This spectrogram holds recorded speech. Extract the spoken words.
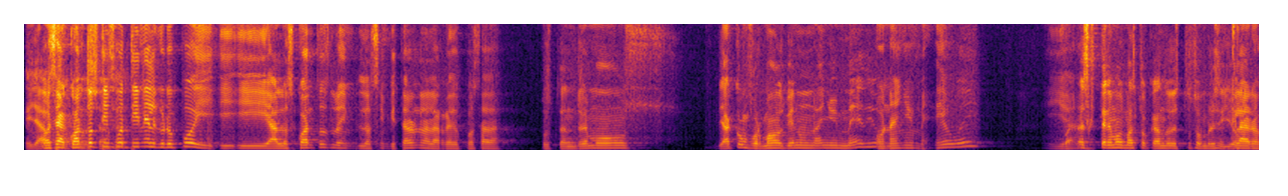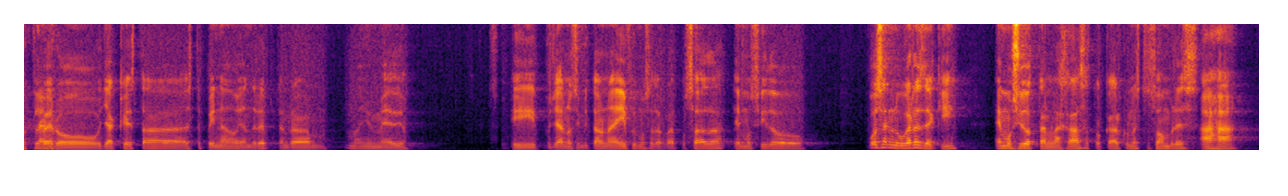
Y ya, o sea, pues, ¿cuánto tiempo tiene el grupo y, y- y a los cuántos lo- los invitaron a la radio posada? Pues tendremos ya conformados bien un año y medio. Un año y medio, güey. Bueno, es que tenemos más tocando estos hombres y yo. Claro, claro. Pero ya que está este peinado y André tendrá un año y medio. Y pues ya nos invitaron ahí, fuimos a la reposada. Hemos ido, pues en lugares de aquí. Hemos ido a Tanlajas a tocar con estos hombres. Ajá.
